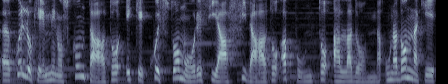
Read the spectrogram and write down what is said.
Eh, quello che è meno scontato è che questo amore sia affidato appunto alla donna, una donna che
